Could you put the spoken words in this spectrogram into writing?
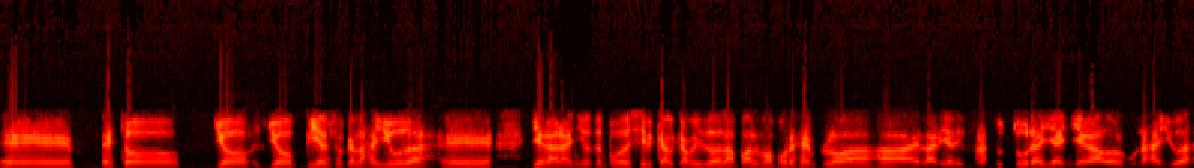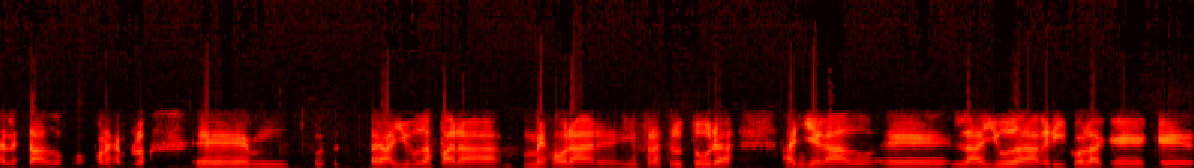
Eh, esto yo yo pienso que las ayudas eh, llegarán. Yo te puedo decir que al Cabildo de La Palma, por ejemplo, a, el área de infraestructura ya han llegado algunas ayudas del Estado, por ejemplo, eh, ayudas para mejorar eh, infraestructura han llegado. Eh, la ayuda agrícola que, que,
